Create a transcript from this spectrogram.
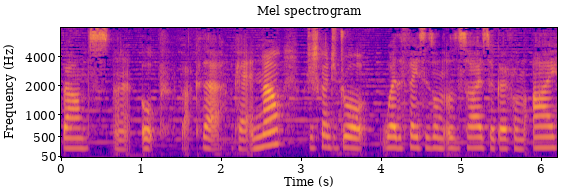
bounce uh, up back there. Okay, and now we're just going to draw where the face is on the other side, so go from the eye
